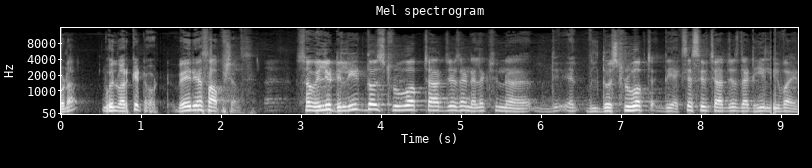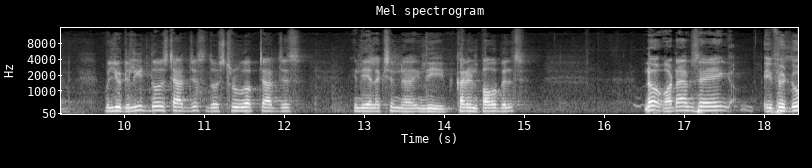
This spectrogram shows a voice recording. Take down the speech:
కూడా will work it out various options So will you delete those true up charges and election, uh, the, uh, will those true up, the excessive charges that he levied? Will you delete those charges, those true up charges in the election, uh, in the current power bills? No what I'm saying if you do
